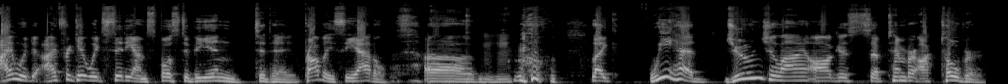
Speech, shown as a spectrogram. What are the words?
i would i forget which city i'm supposed to be in today. Probably seattle. Uh, hmm like we had june july august september october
